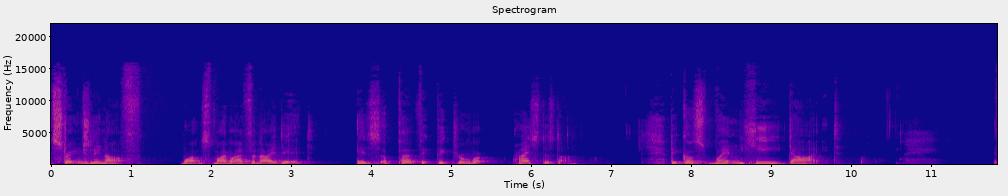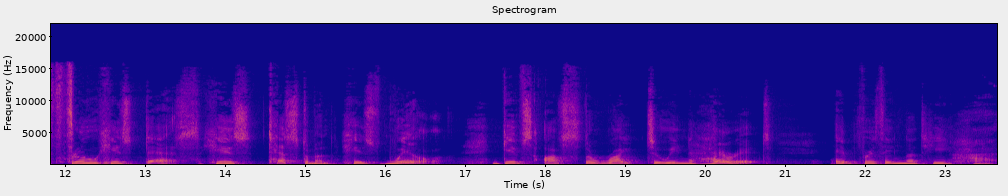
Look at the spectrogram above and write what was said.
strangely enough, what my wife and I did is a perfect picture of what Christ has done. Because when he died, through his death, his testament, his will, gives us the right to inherit everything that he had.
